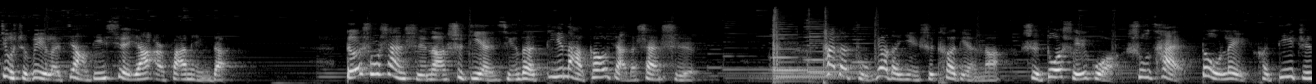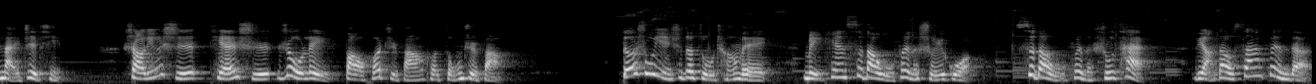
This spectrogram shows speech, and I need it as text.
就是为了降低血压而发明的。德舒膳食呢是典型的低钠高钾的膳食，它的主要的饮食特点呢是多水果、蔬菜、豆类和低脂奶制品，少零食、甜食、肉类、饱和脂肪和总脂肪。德舒饮食的组成为每天四到五份的水果。四到五份的蔬菜，两到三份的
